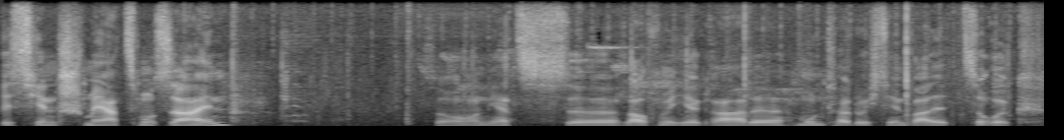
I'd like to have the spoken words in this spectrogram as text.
Bisschen Schmerz muss sein. So, und jetzt äh, laufen wir hier gerade munter durch den Wald zurück.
